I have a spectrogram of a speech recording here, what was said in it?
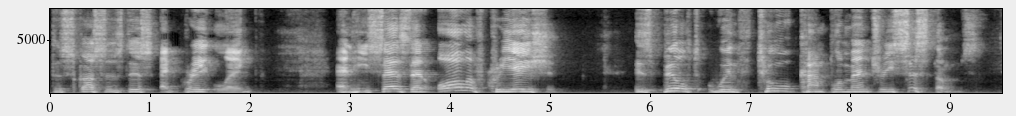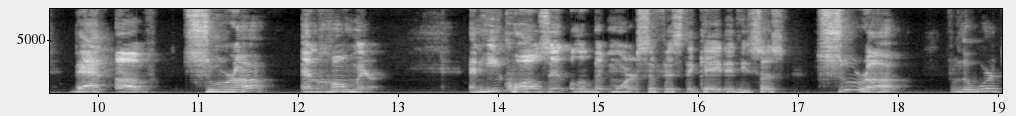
discusses this at great length, and he says that all of creation is built with two complementary systems that of Tsura and Chomer. And he calls it a little bit more sophisticated. He says Tsura, from the word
